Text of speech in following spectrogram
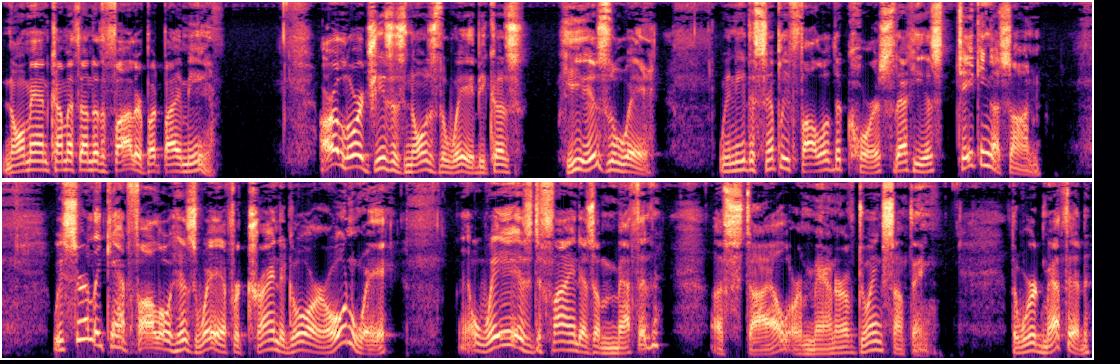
No man cometh unto the Father but by me. Our Lord Jesus knows the way because He is the way. We need to simply follow the course that He is taking us on. We certainly can't follow his way if we're trying to go our own way. A way is defined as a method, a style, or manner of doing something. The word method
